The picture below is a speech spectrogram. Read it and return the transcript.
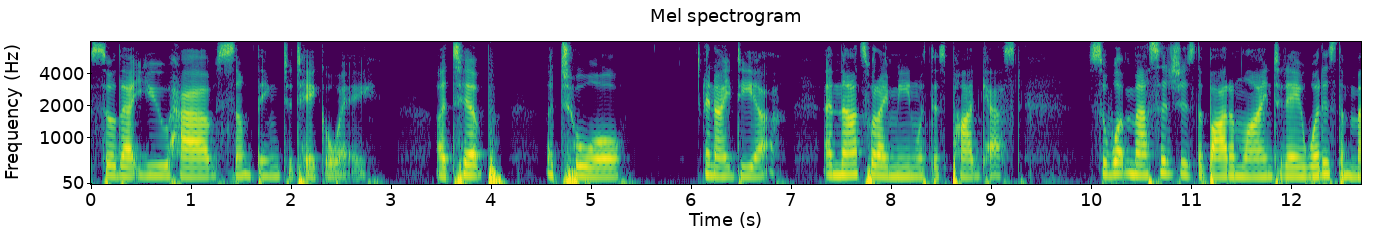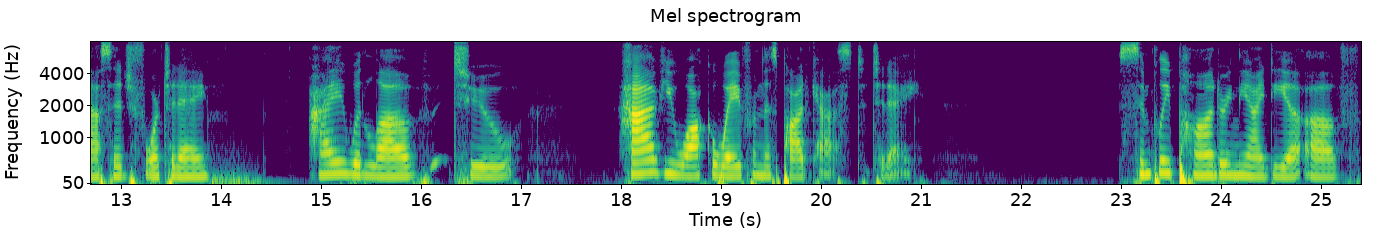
so that you have something to take away a tip, a tool, an idea. And that's what I mean with this podcast. So, what message is the bottom line today? What is the message for today? I would love to have you walk away from this podcast today simply pondering the idea of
